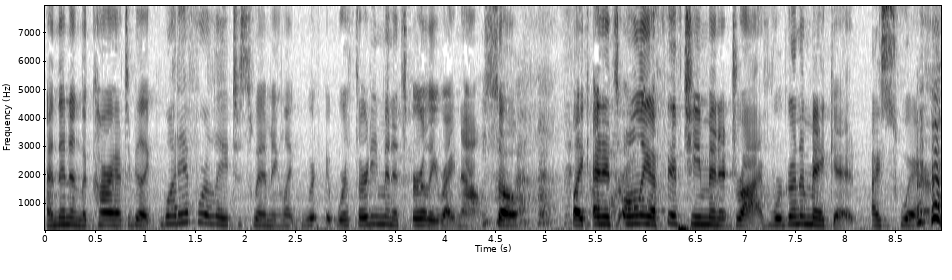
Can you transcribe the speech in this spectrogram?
And then in the car i have to be like what if we're late to swimming? Like we're, we're 30 minutes early right now. So like and it's only a 15 minute drive. We're gonna make it i swear.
